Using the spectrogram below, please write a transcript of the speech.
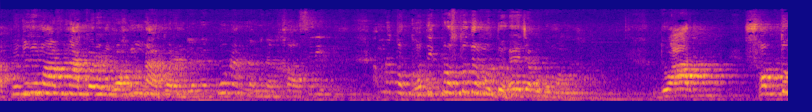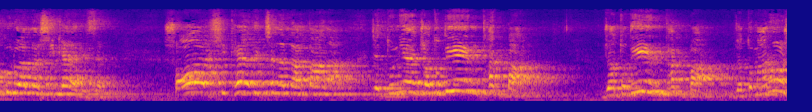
আপনি যদি মাফ না করেন রহম না করেন কোন আমরা তো ক্ষতিগ্রস্তদের মধ্যে হয়ে যাবো গোমাল্লা দোয়ার শব্দগুলো আল্লাহ শিখাইয়া দিচ্ছেন সব শিখাইয়া দিচ্ছেন আল্লাহ তালা যে দুনিয়ায় যতদিন থাকবা যতদিন থাকবা, যত মানুষ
